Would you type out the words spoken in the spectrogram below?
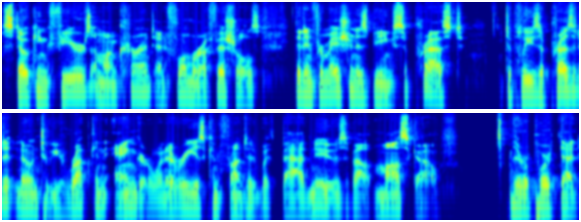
stoking fears among current and former officials that information is being suppressed to please a president known to erupt in anger whenever he is confronted with bad news about Moscow. They report that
